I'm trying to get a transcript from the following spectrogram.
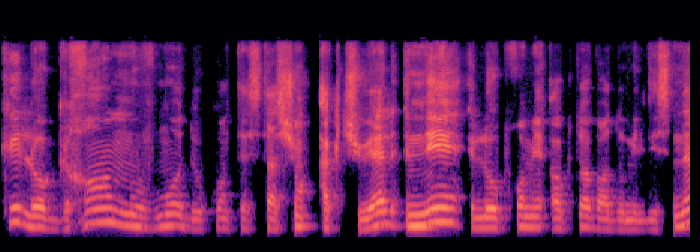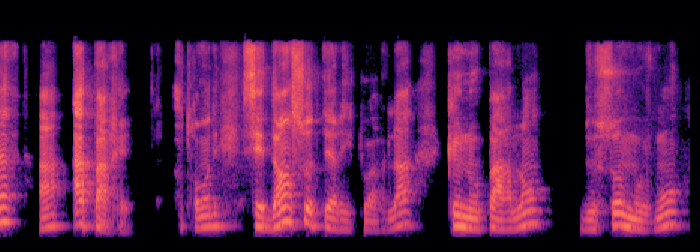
que le grand mouvement de contestation actuel, né le 1er octobre 2019, hein, apparaît. Autrement dit, c'est dans ce territoire-là que nous parlons de ce mouvement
